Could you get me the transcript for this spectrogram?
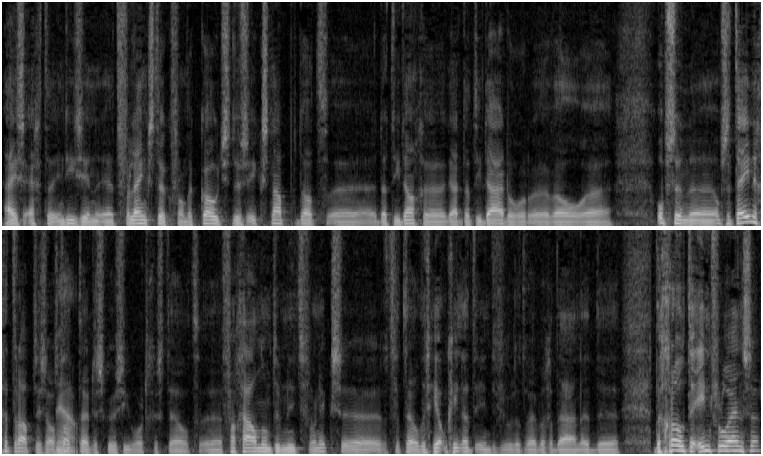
Hij is echt eh, in die zin het verlengstuk van de coach. Dus ik snap dat, eh, dat, hij, dan ge- ja, dat hij daardoor eh, wel op, zijn, op zijn tenen getrapt is. Als Ja. dat ter discussie wordt gesteld. Van Gaal noemt hem niet voor niks. dat vertelde hij ook in dat interview dat we hebben gedaan. de, de grote influencer.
